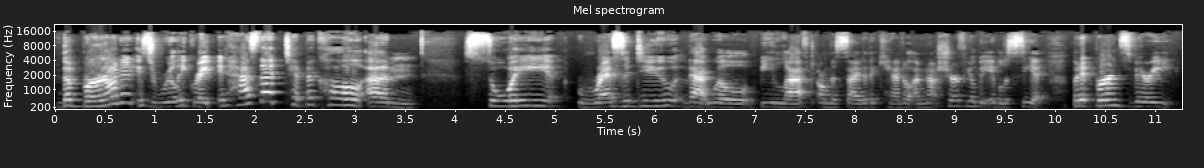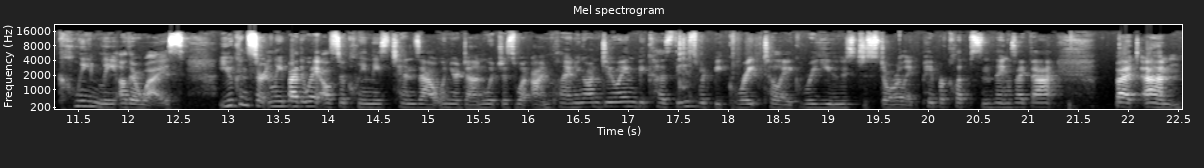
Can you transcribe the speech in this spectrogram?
The burn on it is really great. It has that typical um, soy residue that will be left on the side of the candle. I'm not sure if you'll be able to see it, but it burns very cleanly otherwise. You can certainly, by the way, also clean these tins out when you're done, which is what I'm planning on doing because these would be great to like reuse to store like paper clips and things like that. But um,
